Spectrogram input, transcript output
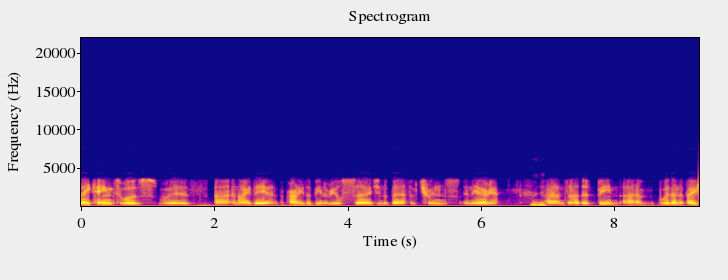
they came to us with uh, an idea. Apparently, there'd been a real surge in the birth of twins in the area. Really? And uh, there'd been, um, within a very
